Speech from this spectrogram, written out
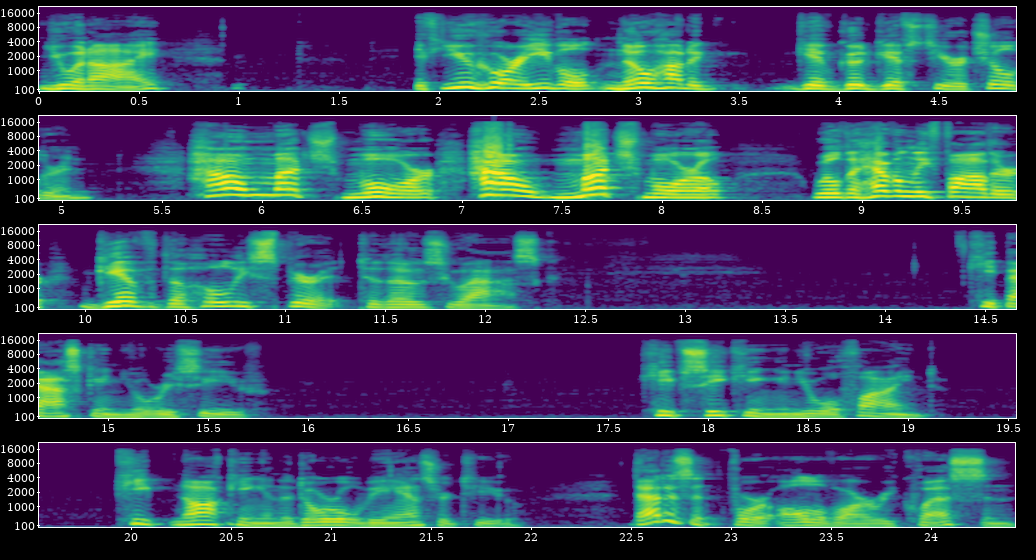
you and I, if you who are evil know how to give good gifts to your children, how much more, how much more will the Heavenly Father give the Holy Spirit to those who ask? Keep asking, you'll receive. Keep seeking and you will find. keep knocking and the door will be answered to you. That isn't for all of our requests. And,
